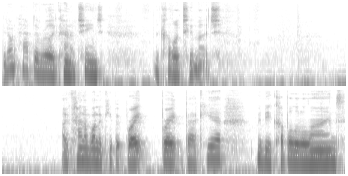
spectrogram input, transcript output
You don't have to really kind of change the color too much. I kind of want to keep it bright, bright back here. Maybe a couple little lines.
